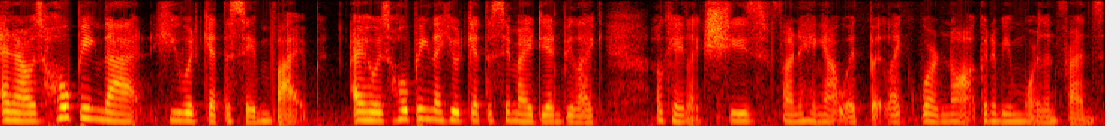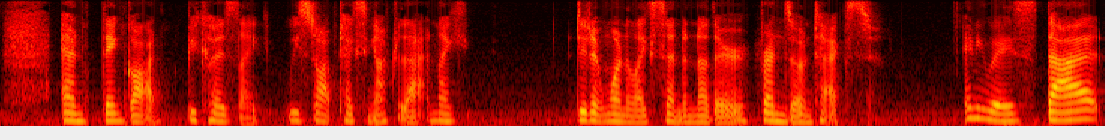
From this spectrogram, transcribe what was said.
and I was hoping that he would get the same vibe. I was hoping that he would get the same idea and be like, okay, like she's fun to hang out with, but like we're not going to be more than friends. And thank God because like we stopped texting after that and like didn't want to like send another friend zone text. Anyways, that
